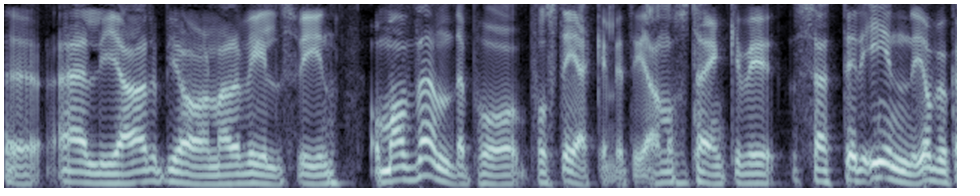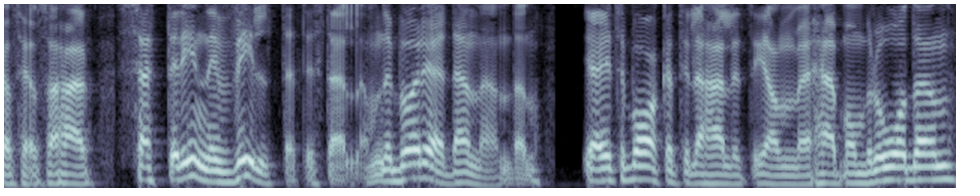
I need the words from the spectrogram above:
eh, älgar, björnar, vildsvin. Om man vänder på, på steken lite grann och så tänker vi, sätter in, jag brukar säga så här, sätter in i viltet istället. Om det börjar i den änden. Jag är tillbaka till det här lite grann med hemområden.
